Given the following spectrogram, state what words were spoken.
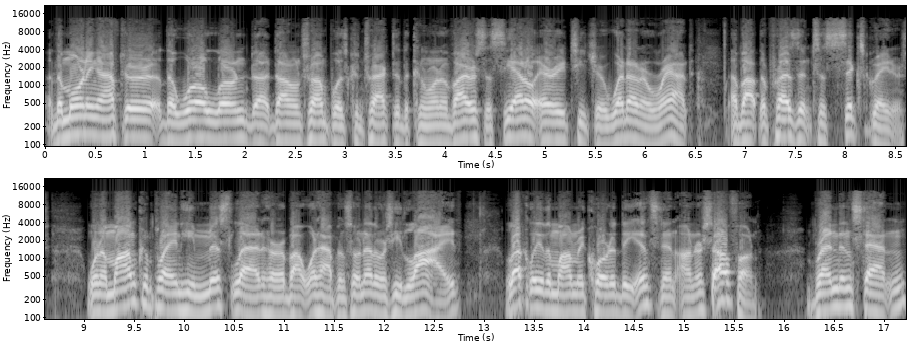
The morning after the world learned uh, Donald Trump was contracted the coronavirus, a Seattle area teacher went on a rant about the president to sixth graders. When a mom complained, he misled her about what happened. So, in other words, he lied. Luckily, the mom recorded the incident on her cell phone. Brendan Stanton,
